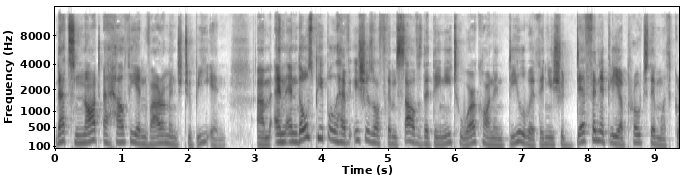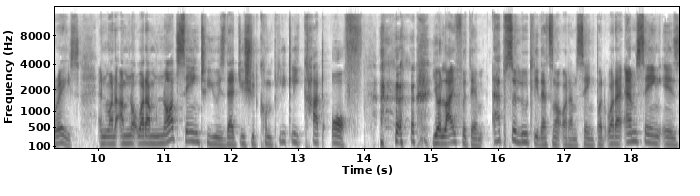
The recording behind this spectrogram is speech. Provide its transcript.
That's not a healthy environment to be in. Um, and and those people have issues of themselves that they need to work on and deal with, and you should definitely approach them with grace. And what I'm not what I'm not saying to you is that you should completely cut off your life with them. Absolutely, that's not what I'm saying. But what I am saying is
